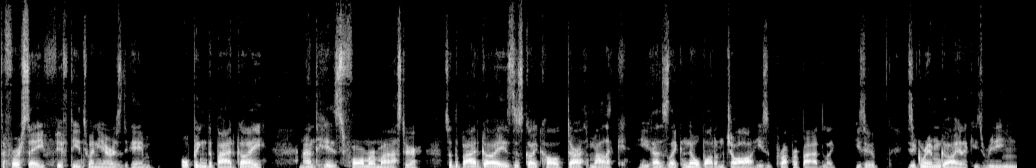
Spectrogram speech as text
the first say 15 20 hours of the game upping the bad guy and his former master. So the bad guy is this guy called Darth Malak. He has like no bottom jaw. He's a proper bad like he's a he's a grim guy. Like he's really Hmm.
